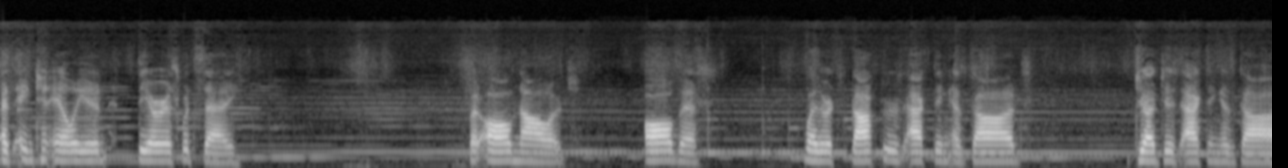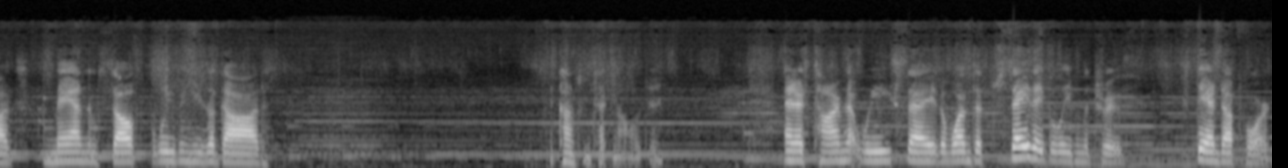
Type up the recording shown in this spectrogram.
as ancient alien theorists would say, but all knowledge, all this, whether it's doctors acting as gods, judges acting as gods, man himself believing he's a god, it comes from technology. And it's time that we say, the ones that say they believe in the truth, stand up for it.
